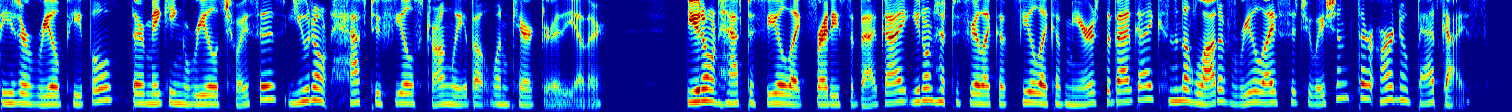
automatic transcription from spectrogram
these are real people. They're making real choices. You don't have to feel strongly about one character or the other. You don't have to feel like Freddie's the bad guy. You don't have to feel like a feel like Amir's the bad guy because in a lot of real life situations there are no bad guys.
